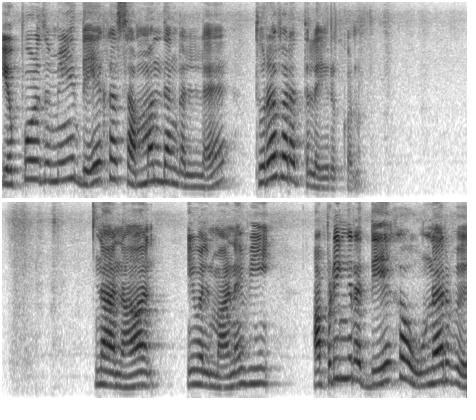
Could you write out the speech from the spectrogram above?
எப்பொழுதுமே தேக சம்பந்தங்களில் துறவரத்தில் இருக்கணும். நான் நான் இவள் மனைவி அப்படிங்கிற தேக உணர்வு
